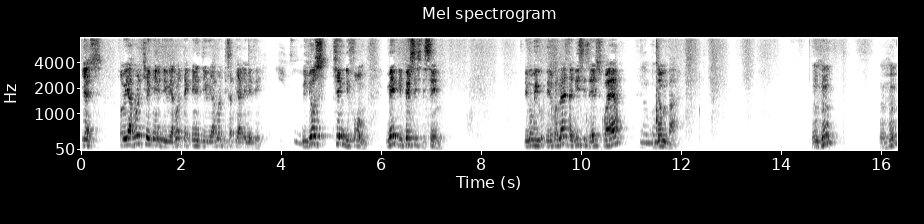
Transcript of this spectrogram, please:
Yes. So we have not changed anything, we have not taken anything, we have not disappeared anything. We just change the form, make the basis the same. Because we, we recognize that this is a square Number. number. Mm-hmm. Mm-hmm.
